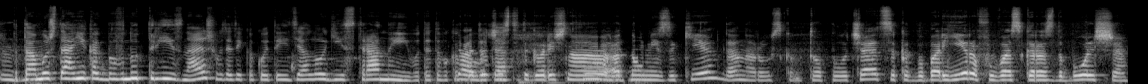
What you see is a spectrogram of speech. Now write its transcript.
угу. потому что они как бы внутри, знаешь, вот этой какой-то идеологии страны, вот этого какого-то... Да, да, если ты говоришь на поля. одном языке, да, на русском, то получается как бы барьеров у вас гораздо больше.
